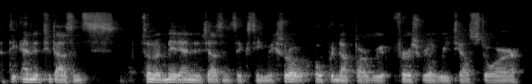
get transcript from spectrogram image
at the end of 2000, sort of mid end of 2016, we sort of opened up our re- first real retail store.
